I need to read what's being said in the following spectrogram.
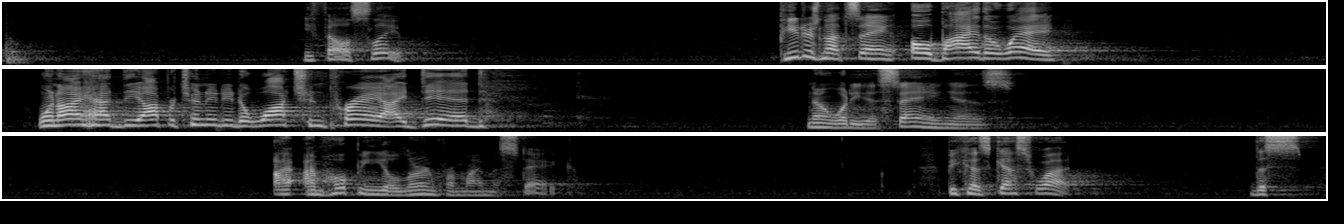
He fell asleep. Peter's not saying, oh, by the way, when I had the opportunity to watch and pray, I did. No, what he is saying is, I, am hoping you'll learn from my mistake. Because guess what? This,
